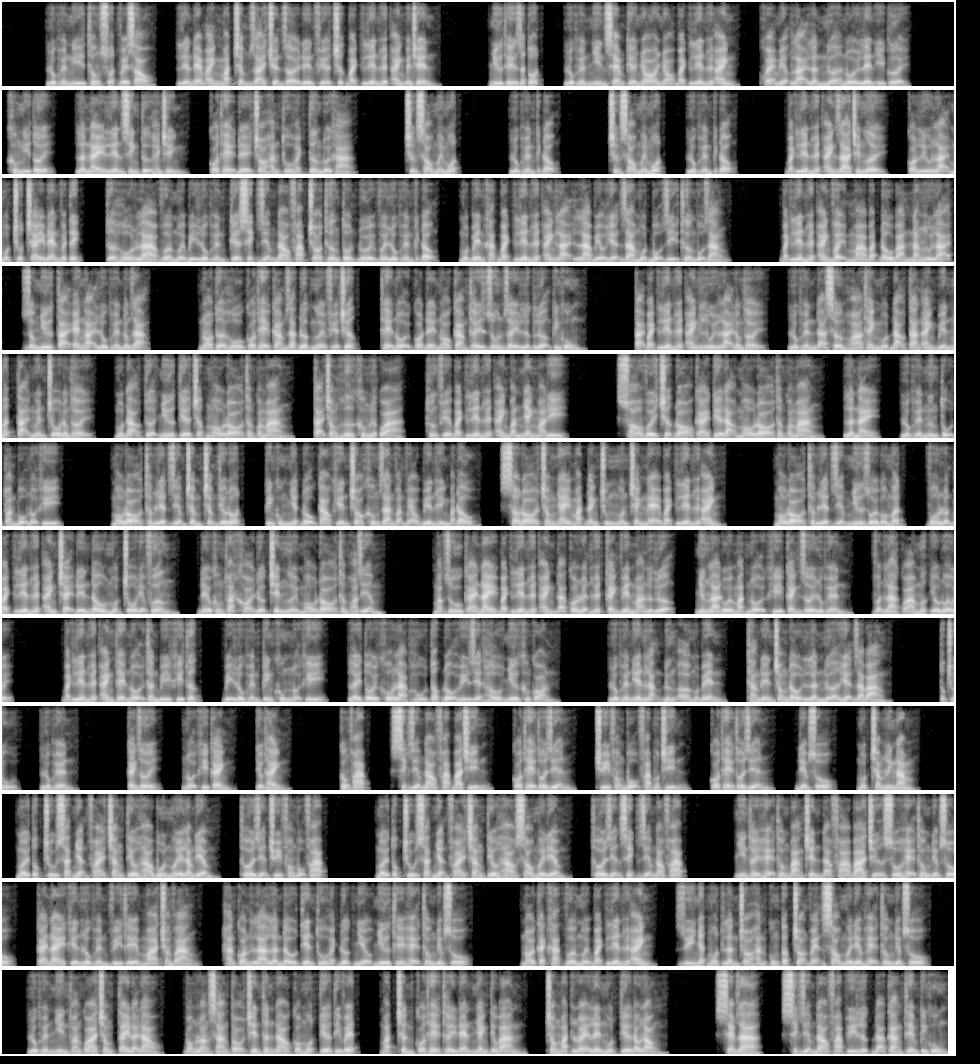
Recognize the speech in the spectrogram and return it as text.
Lục huyền nghĩ thông suốt về sau, liền đem ánh mắt chậm dai chuyển rời đến phía trước bạch liên huyết anh bên trên như thế rất tốt, lục huyền nhìn xem kia nho nhỏ bạch liên huyết anh, khoe miệng lại lần nữa nổi lên ý cười. Không nghĩ tới, lần này liên sinh tự hành trình, có thể để cho hắn thu hoạch tương đối khá. Chương sáu mươi mốt. Lục huyền kích động. Chương sáu mươi mốt. Lục huyền kích động. Bạch liên huyết anh ra trên người, còn lưu lại một chút cháy đen vết tích, tựa hồ là vừa mới bị lục huyền kia xích diễm đao pháp cho thương tổn đối với lục huyền kích động, một bên khác bạch liên huyết anh lại là biểu hiện ra một bộ dị thường bộ dáng. Bạch liên huyết anh vậy mà bắt đầu bản năng lui lại, giống như tại e ngại lục huyền đồng dạng. Nó tựa hồ có thể cảm giác được người phía trước, thể nội có để nó cảm thấy run dày lực lượng kinh khủng tại bạch liên huyết anh lui lại đồng thời, lục huyền đã sớm hóa thành một đạo tàn ảnh biến mất tại nguyên chỗ đồng thời, một đạo tựa như tia chớp màu đỏ thâm quan mang, tại trong hư không lướt qua, hướng phía bạch liên huyết anh bắn nhanh mà đi. So với trước đó cái tia đạo màu đỏ thâm quan mang, lần này, lục huyền ngưng tụ toàn bộ nội khí. Màu đỏ thâm liệt diễm trầm trầm tiêu đốt, kinh khủng nhiệt độ cao khiến cho không gian vặn vẹo biến hình bắt đầu, sau đó trong nháy mắt đánh trúng muốn tránh né bạch liên huyết anh. Màu đỏ thâm liệt diễm như rồi bâu mật, vô luận bạch liên huyết anh chạy đến đâu một chỗ địa phương, đều không thoát khỏi được trên người màu đỏ thâm hòa diễm mặc dù cái này bạch liên huyết anh đã có luyện huyết cảnh viên mãn lực lượng, nhưng là đối mặt nội khí cảnh giới lục huyền, vẫn là quá mức yếu đuối. Bạch liên huyết anh thể nội thần bí khí thức bị lục huyền kinh khủng nội khí, lấy tồi khô lạp hủ tốc độ hủy diệt hầu như không còn. Lục huyền yên lặng đứng ở một bên, thẳng đến trong đầu lần nữa hiện ra bảng. Túc chủ, lục huyền. Cảnh giới, nội khí cảnh, tiểu thành. Công pháp, xích diễm đao pháp ba chín, có thể thôi diễn, truy phong bộ pháp một chín, có thể thôi diễn, điểm số, một trăm linh năm. Mời túc chủ xác nhận phải trăng tiêu hao bốn mươi năm điểm, thôi diễn truy phong bộ pháp mời túc chủ xác nhận phải trăng tiêu hao sáu mươi điểm, thôi diễn xích diễm đao pháp. Nhìn thấy hệ thống bảng trên đã phá ba chữ số hệ thống điểm số, cái này khiến lục huyền vì thế mà choáng váng, hắn còn là lần đầu tiên thu hoạch được nhiều như thế hệ thống điểm số. Nói cách khác vừa mới bạch liên huyết anh, duy nhất một lần cho hắn cung cấp trọn vẹn sáu mươi điểm hệ thống điểm số. Lục huyền nhìn thoáng qua trong tay đại đao, bóng loáng sáng tỏ trên thân đao có một tia tì vết, mắt trần có thể thấy đen nhánh tiêu ban, trong mắt lóe lên một tia đau lòng. Xem ra, xích diễm đao pháp uy lực đã càng thêm kinh khủng.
